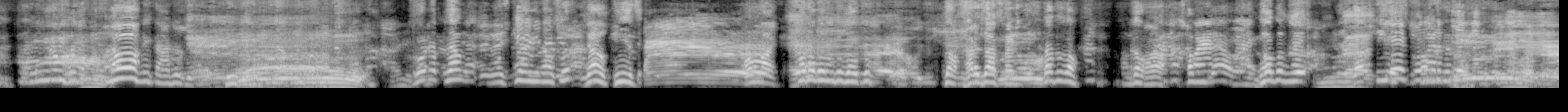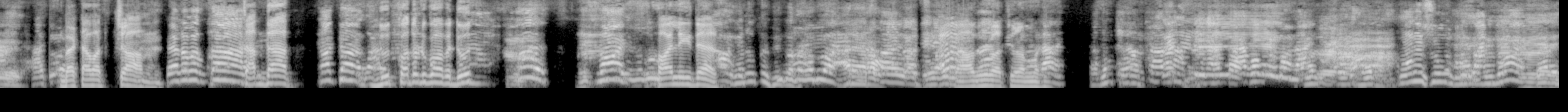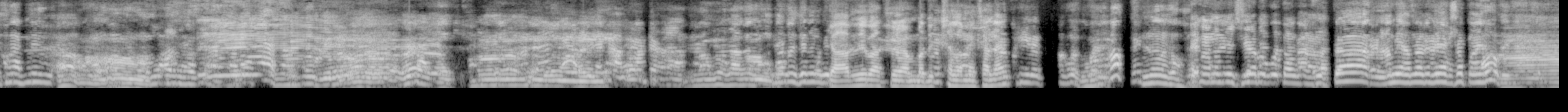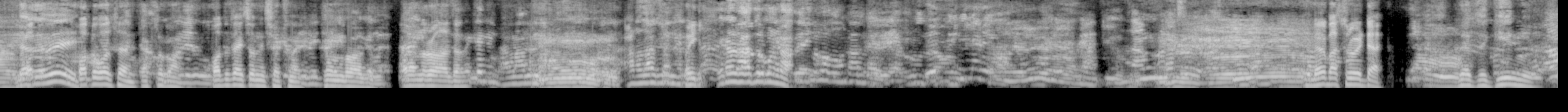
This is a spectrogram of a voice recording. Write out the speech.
যাও কি আছে কত পর্যন্ত যাও যাও আরে যাও ছাড়ি যাও যাও যাও যাও তো দিয়ে বেটা বাচ্চা চার দাঁত দুধ কতটুকু হবে দুধ ছয় লিটার গাভী বাছুর আমরা দেখছিলাম এখানে আমি আপনার একশো পাঁচ কত বলছেন একশো পাঁচ কত চাইছেন শেষ নাই পনেরো হাজার পনেরো হাজার ওই এটা রাজুর কোনটা ওটার বাছুর ওইটা দেখছে কি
